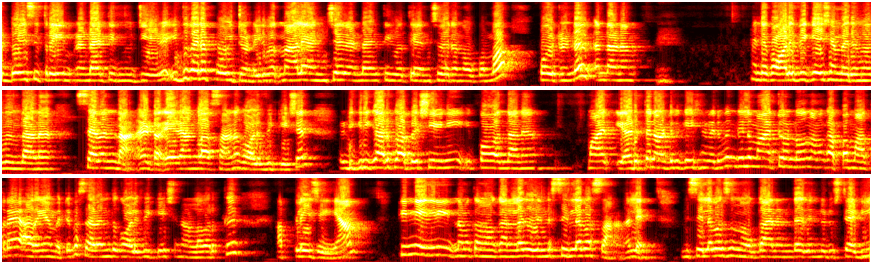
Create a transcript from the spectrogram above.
അഡ്വൈസ് ഇത്രയും രണ്ടായിരത്തി ഇരുന്നൂറ്റി ഏഴ് ഇതുവരെ പോയിട്ടുണ്ട്. ഇരുപത്തിനാല് അഞ്ച് രണ്ടായിരത്തി ഇരുപത്തി അഞ്ച് വരെ നോക്കുമ്പോൾ പോയിട്ടുണ്ട്. എന്താണ്? എന്റെ ക്വാളിഫിക്കേഷൻ വരുന്നത് എന്താണ്? സെവന്ത് ആണ് കേട്ടോ. ഏഴാം ക്ലാസ് ആണ് ക്വാളിഫിക്കേഷൻ ഡിഗ്രിക്കാർക്കും അപേക്ഷ ഇനി ഇപ്പോ എന്താണ്? അടുത്ത നോട്ടിഫിക്കേഷൻ വരുമ്പോൾ എന്തെങ്കിലും മാറ്റം ഉണ്ടോ നമുക്ക് അപ്പം മാത്രമേ അറിയാൻ പറ്റൂ. അപ്പൊ സെവന്ത് ക്വാളിഫിക്കേഷൻ ഉള്ളവർക്ക് അപ്ലൈ ചെയ്യാം. പിന്നെ ഇനി നമുക്ക് നോക്കാനുള്ളത് ഇതിന്റെ സിലബസ് ആണ് അല്ലെ? സിലബസ് നോക്കാനുണ്ട് ഇതിന്റെ ഒരു സ്റ്റഡി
